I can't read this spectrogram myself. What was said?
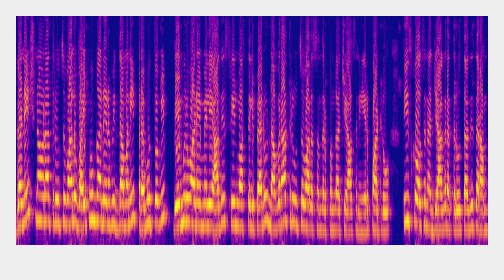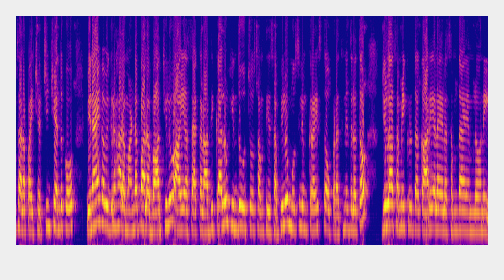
గణేష్ నవరాత్రి ఉత్సవాలు వైభవంగా నిర్వహిద్దామని ప్రభుత్వ విప్ వేములవాడ ఎమ్మెల్యే ఆది శ్రీనివాస్ తెలిపారు. నవరాత్రి ఉత్సవాల సందర్భంగా చేయాల్సిన ఏర్పాట్లు తీసుకోవాల్సిన జాగ్రత్తలు తదితర అంశాలపై చర్చించేందుకు వినాయక విగ్రహాల మండపాల బాధ్యులు ఆయా శాఖల అధికారులు హిందూ ఉత్సవ సమితి సభ్యులు ముస్లిం క్రైస్తవ ప్రతినిధులతో జిల్లా సమీకృత కార్యాలయాల సముదాయంలోని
